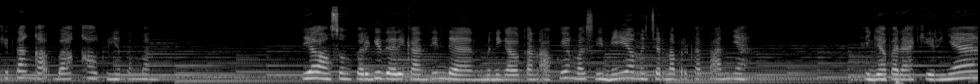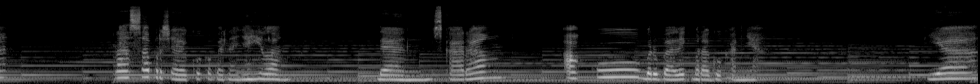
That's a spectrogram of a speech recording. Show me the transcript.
kita nggak bakal punya teman." Dia langsung pergi dari kantin dan meninggalkan aku yang masih diam mencerna perkataannya. Hingga pada akhirnya, rasa percayaku kepadanya hilang. Dan sekarang aku berbalik meragukannya. Dia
